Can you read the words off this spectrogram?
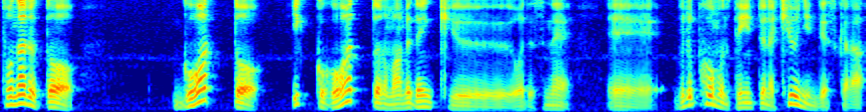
となると5ワット1個5ワットの豆電球をですね、えー、グループホームの定員というのは9人ですから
